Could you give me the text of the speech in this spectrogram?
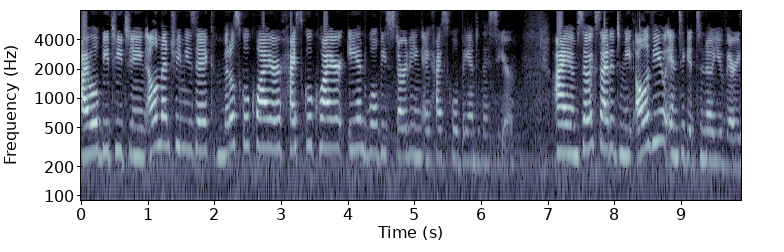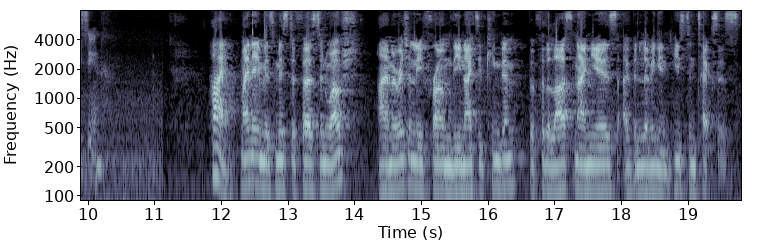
I will be teaching elementary music, middle school choir, high school choir, and we'll be starting a high school band this year. I am so excited to meet all of you and to get to know you very soon. Hi, my name is Mr. Thurston Welsh. I am originally from the United Kingdom, but for the last nine years I've been living in Houston, Texas.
